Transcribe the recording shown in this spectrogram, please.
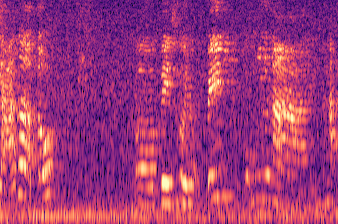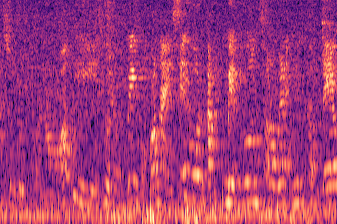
giá rất là tốt ờ, về thời lượng pin cũng như là hạn sử dụng của nó thì thời lượng pin của con này sẽ luôn đặc biệt luôn so với lại những dòng đeo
